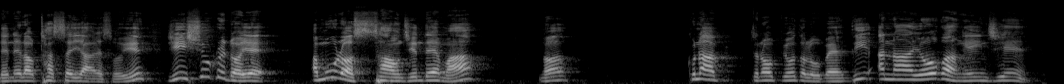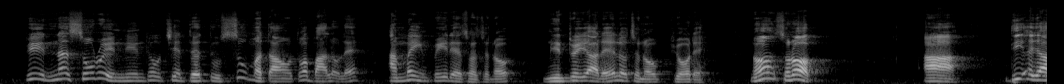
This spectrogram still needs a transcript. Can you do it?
နည်းနည်းလောက်ထပ်ဆက်ရတယ်ဆိုရင်ယေရှုခရစ်တော်ရဲ့အမှုတော်ဆောင်ခြင်းတဲမှာနော်ခုနကျွန်တော်ပြောသလိုပဲဒီအနာယောဂငိန်ခြင်းပြီးနတ်ဆိုးတွေနင်ထုတ်ခြင်းတည်းသူစုမတောင်းသူကဘာလို့လဲအမိန်ပေးတယ်ဆိုတော့ကျွန်တော်မြင်တွေ့ရတယ်လို့ကျွန်တော်ပြောတယ်နော်ဆိုတော့အာဒီအရာ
